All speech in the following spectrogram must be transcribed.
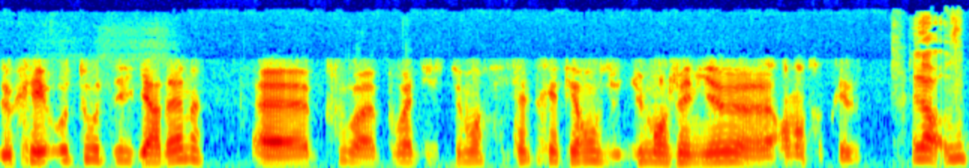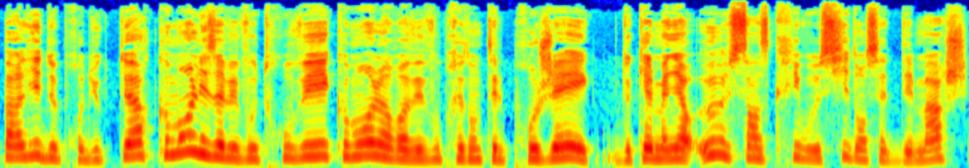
de créer autour d'Ile Garden euh, pour, pour être justement cette référence du, manger mieux en entreprise. Alors, vous parliez de producteurs. Comment les avez-vous trouvés? Comment leur avez-vous présenté le projet? Et de quelle manière eux s'inscrivent aussi dans cette démarche?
